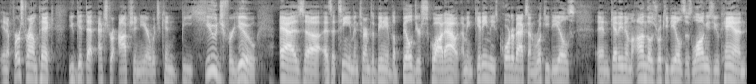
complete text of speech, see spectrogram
in a first round pick, you get that extra option year, which can be huge for you. as uh, as a team in terms of being able to build your squad out. I mean, getting these quarterbacks on rookie deals and getting them on those rookie deals as long as you can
